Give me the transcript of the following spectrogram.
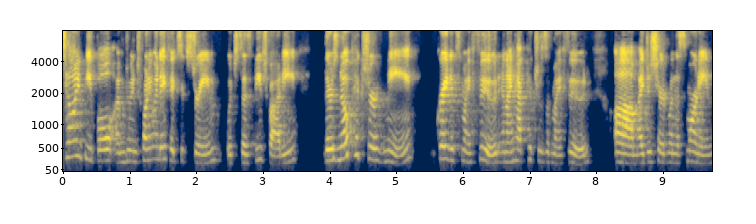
telling people i'm doing 21 day fix extreme which says beachbody there's no picture of me great, it's my food, and I have pictures of my food. Um, I just shared one this morning,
